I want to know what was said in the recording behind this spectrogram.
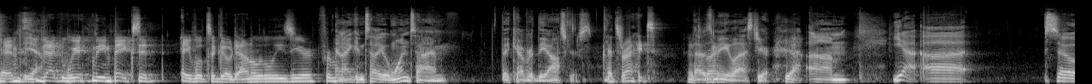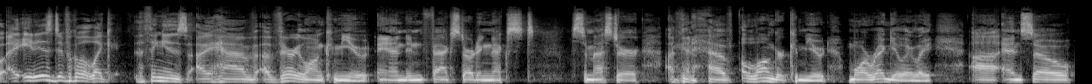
and Yeah. that weirdly makes it able to go down a little easier for me. And I can tell you, one time they covered the Oscars. That's right. That's That was right. me last year. Yeah. Um, yeah. Uh, so it is difficult. Like the thing is, I have a very long commute, and in fact, starting next semester, I'm going to have a longer commute more regularly. Uh, and so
